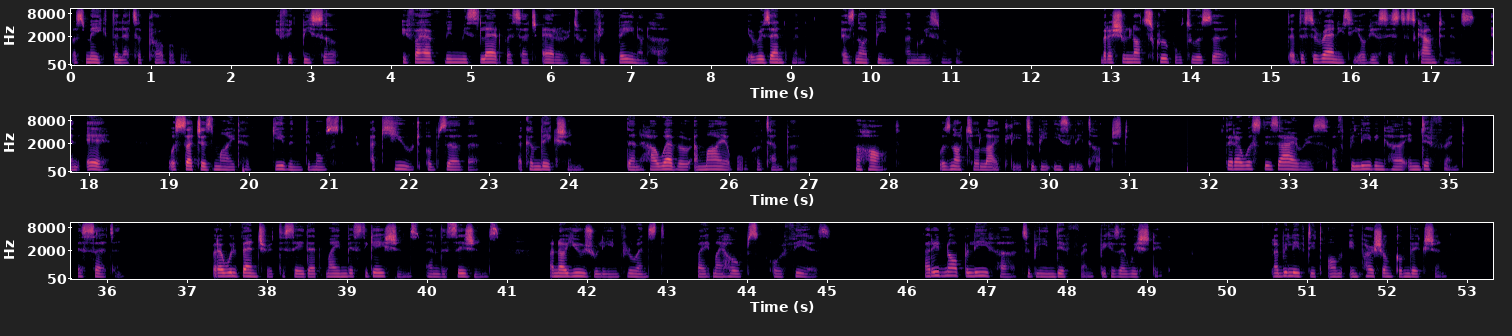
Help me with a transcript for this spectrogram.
must make the letter probable. If it be so, if I have been misled by such error to inflict pain on her, your resentment has not been unreasonable. But I shall not scruple to assert that the serenity of your sister's countenance and air was such as might have given the most acute observer a conviction that however amiable her temper, her heart was not so likely to be easily touched. That I was desirous of believing her indifferent is certain, but I will venture to say that my investigations and decisions are not usually influenced by my hopes or fears. I did not believe her to be indifferent because I wished it. I believed it on impartial conviction,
